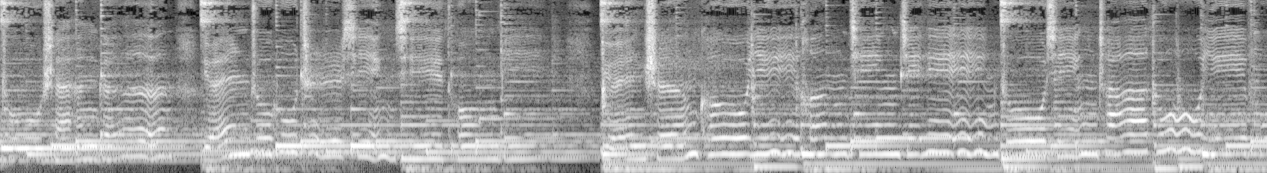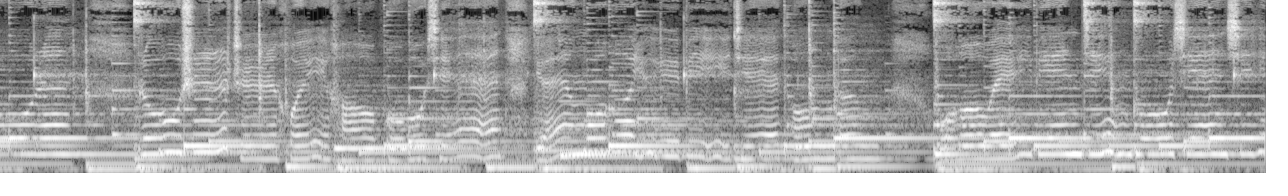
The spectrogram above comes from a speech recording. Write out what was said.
不善根，愿诸智心悉同彼，愿生口意恒清净，诸行刹土亦复人，如是智慧好普贤，愿我与彼皆同等，我为边境不贤希。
